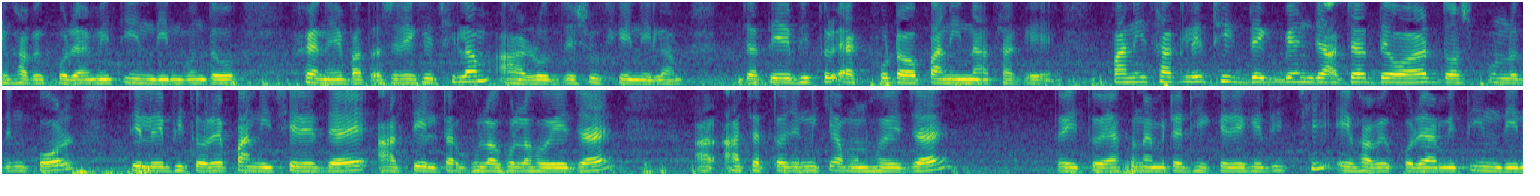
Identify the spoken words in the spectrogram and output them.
এভাবে করে আমি তিন দিন পর্যন্ত ফ্যানের বাতাসে রেখেছিলাম আর রোদ্রে শুকিয়ে নিলাম, যাতে এর ভিতর এক ফোঁটাও পানি না থাকে। পানি থাকলে ঠিক দেখবেন যে আচার দেওয়ার দশ পনেরো দিন পর তেলের ভিতরে পানি ছেড়ে দেয় আর তেলটা ঘোলা ঘোলা হয়ে যায়, আর আচারটা যেন কেমন হয়ে যায়। তো এই তো এখন আমি এটা ঢেকে রেখে দিচ্ছি। এভাবে করে আমি তিন দিন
